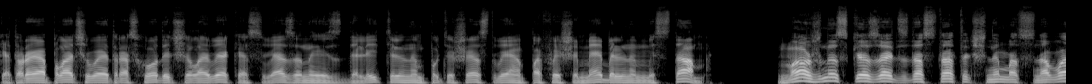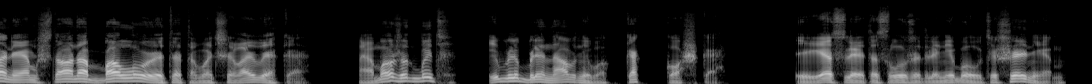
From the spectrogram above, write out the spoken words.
которая оплачивает расходы человека, связанные с длительным путешествием по фешемебельным местам, можно сказать с достаточным основанием, что она балует этого человека, а может быть и влюблена в него, как кошка. И если это служит для него утешением,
